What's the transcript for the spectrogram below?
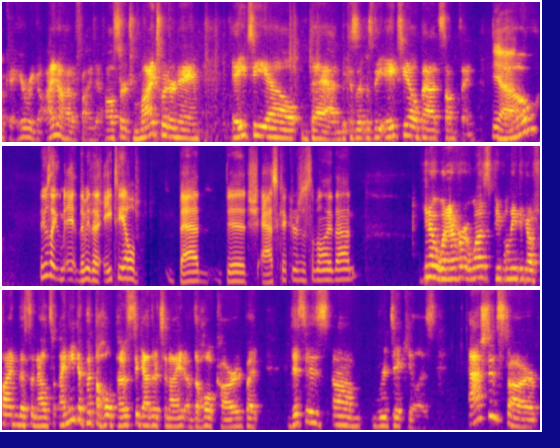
Okay, here we go. I know how to find it. I'll search my Twitter name, ATL Bad, because it was the ATL Bad something. Yeah. No? It was like maybe the ATL Bad Bitch Ass Kickers or something like that. You know, whatever it was, people need to go find this announcement. I need to put the whole post together tonight of the whole card, but this is um, ridiculous. Ashton Starr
